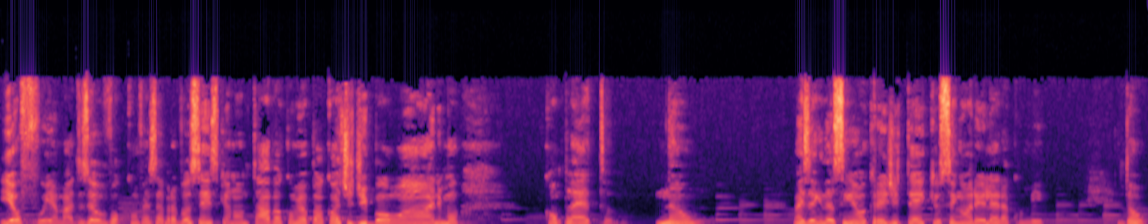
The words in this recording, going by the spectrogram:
E eu fui, amados. Eu vou confessar para vocês que eu não estava com meu pacote de bom ânimo completo. Não. Mas ainda assim eu acreditei que o Senhor ele era comigo. Então,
